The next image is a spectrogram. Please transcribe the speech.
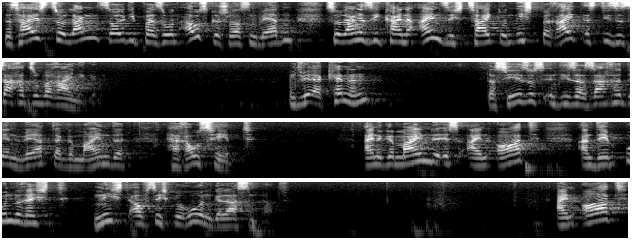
Das heißt, solange soll die Person ausgeschlossen werden, solange sie keine Einsicht zeigt und nicht bereit ist, diese Sache zu bereinigen. Und wir erkennen, dass Jesus in dieser Sache den Wert der Gemeinde heraushebt. Eine Gemeinde ist ein Ort, an dem Unrecht nicht auf sich beruhen gelassen wird. Ein Ort,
